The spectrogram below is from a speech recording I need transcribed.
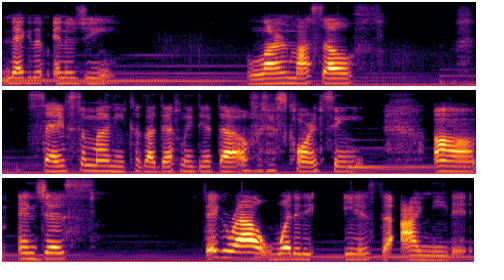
negative energy, learn myself, save some money because I definitely did that over this quarantine, um, and just figure out what it is that I needed.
